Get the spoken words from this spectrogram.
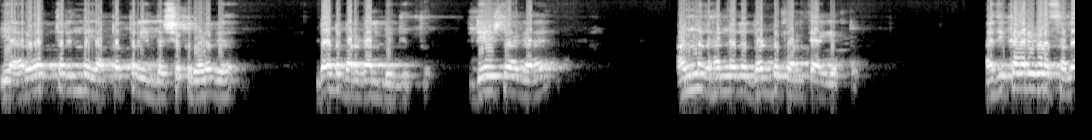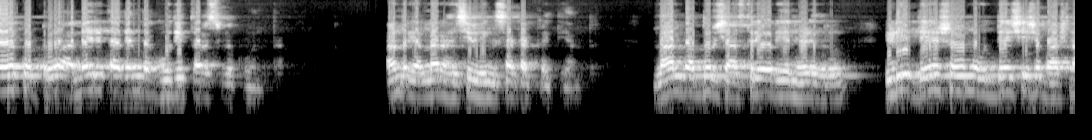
ಈ ಅರವತ್ತರಿಂದ ಎಪ್ಪತ್ತರ ಈ ದಶಕದೊಳಗೆ ದೊಡ್ಡ ಬರಗಾಲ ಬಿದ್ದಿತ್ತು. ದೇಶದಾಗ ಅನ್ನದ ಹನ್ನದ ದೊಡ್ಡ ಕೊರತೆ ಆಗಿತ್ತು. ಅಧಿಕಾರಿಗಳ ಸಲಹೆ ಕೊಟ್ಟು ಅಮೆರಿಕಾದಿಂದ ಗೋಧಿ ತರಿಸ್ಬೇಕು ಅಂತ. ಅಂದ್ರೆ ಎಲ್ಲರ ಹಸಿವು ಹಿಂಗ್ಸಾಕೈತಿ ಅಂತ. ಲಾಲ್ ಬಹದ್ದೂರ್ ಶಾಸ್ತ್ರಿ ಅವರು ಏನ್ ಹೇಳಿದ್ರು? ಇಡೀ ದೇಶವನ್ನು ಉದ್ದೇಶಿಸಿ ಭಾಷಣ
